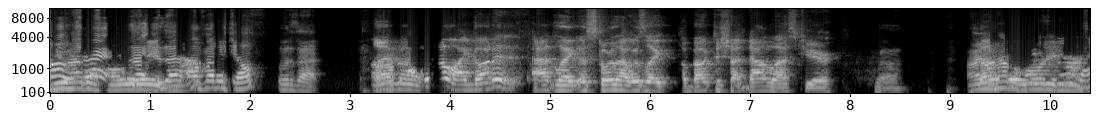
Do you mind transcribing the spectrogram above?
oh, you have a holiday? Is that, is that off on a shelf? What is that? I don't know. I got it at like a store that was like about to shut down last year. Yeah. I don't have a oh, holiday oh, mask.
